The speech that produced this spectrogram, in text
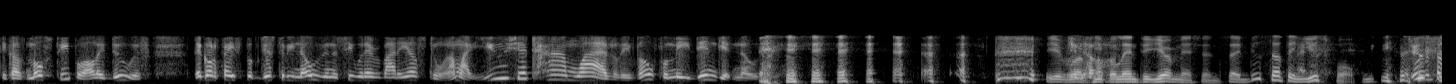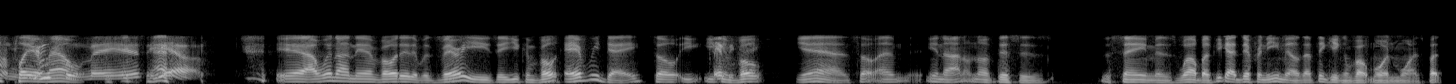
Because most people, all they do is they go to Facebook just to be nosy and see what everybody else doing. I'm like, use your time wisely. Vote for me, then get nosy. you brought know. people into your mission. Say, do something useful. Do something play useful, around, man. Exactly. Yeah. Yeah, I went on there and voted. It was very easy. You can vote every day, so you, you Every can vote. Yeah, so um, you know, I don't know if this is the same as well, but if you got different emails, I think you can vote more than once. But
